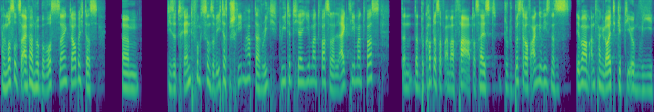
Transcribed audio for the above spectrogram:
Dann muss uns einfach nur bewusst sein, glaube ich, dass ähm, diese Trendfunktion, so wie ich das beschrieben habe, da retweetet ja jemand was oder liked jemand was, dann, dann bekommt das auf einmal Fahrt. Das heißt, du, du bist darauf angewiesen, dass es immer am Anfang Leute gibt, die irgendwie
